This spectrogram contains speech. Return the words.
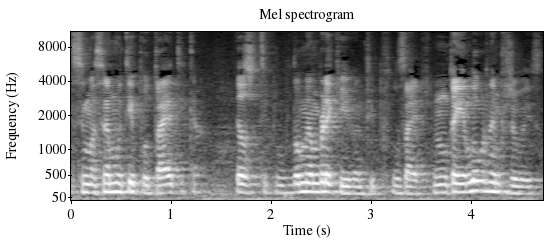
Se uma cena muito hipotética, eles tipo, dão mesmo break-even, tipo, zero. Não têm lucro nem prejuízo.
